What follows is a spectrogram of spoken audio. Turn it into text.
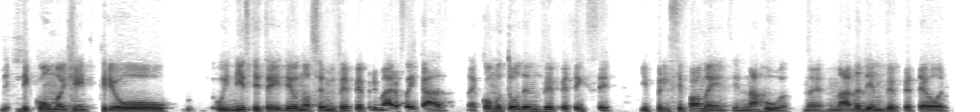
de, de como a gente criou o início de TID, o nosso MVP primário foi em casa, né? como todo MVP tem que ser. E principalmente na rua, né? nada de MVP teórico.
